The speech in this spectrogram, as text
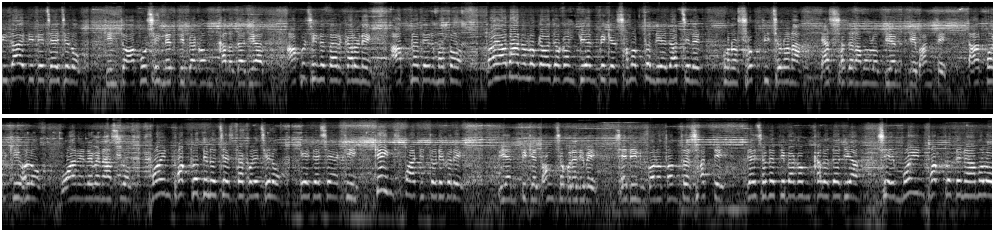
বিদায় দিতে চেয়েছিল। কিন্তু আপসী নেত্রী বেগম খালেদা জিয়ার আপসীনতার কারণে আপনাদের মতো দয়াবান লোকেরা যখন বিএনপিকে সমর্থন দিয়ে যাচ্ছিলেন, কোনো শক্তি ছিল না। এর সাথে নামলো বিএনপিকে ভাঙতে। তারপর কি হলো? ওয়ান ইলেভেন আসলো। মঈন ফখরুদ্দিনও চেষ্টা করেছিল। এ দেশে একটি কিংস পার্টি তৈরি করে বিএনপিকে ধ্বংস করে দিবে। সেদিন গণতন্ত্রের স্বার্থে দেশনেত্রী বেগম খালেদা জিয়া, সে মঈন ফখরুদ্দিনের আমলও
